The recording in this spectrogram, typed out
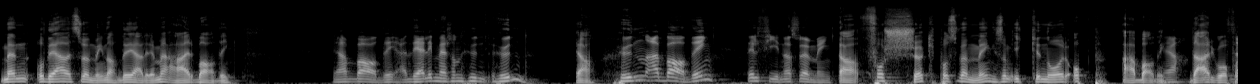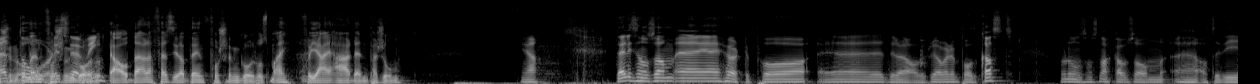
Men, og det er svømming, da. Det jeg driver med, er bading. Ja, bading Det er litt mer sånn hund. Hund, Ja. hund er bading, delfin er svømming. ja. Forsøk på svømming som ikke når opp, er bading. Ja. Der går Det er dårlig og svømming. Går, ja, og det er derfor jeg sier at den forskjellen går hos meg. For jeg er den personen. Ja. Det er litt sånn som eh, jeg hørte på eh, et radioprogrammet eller en podkast. Hvor noen som snakka om sånn eh, at de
